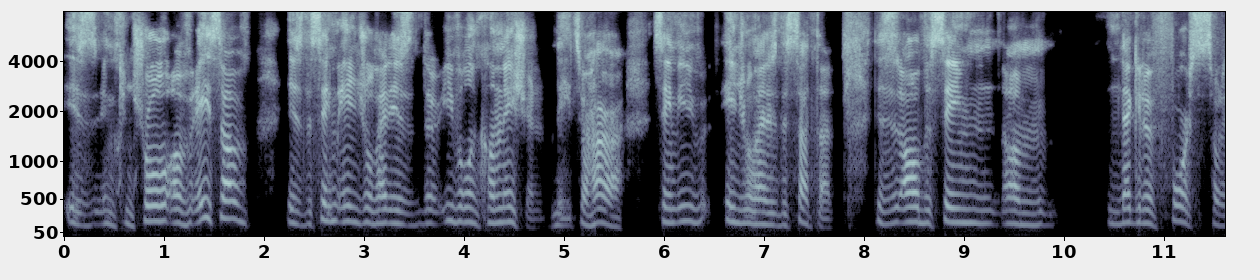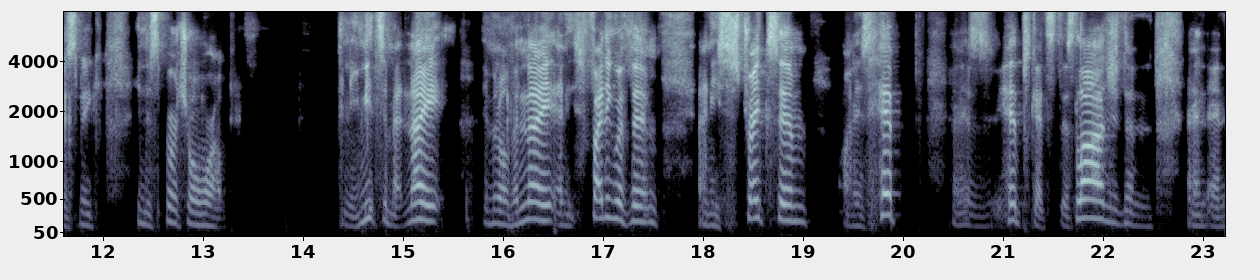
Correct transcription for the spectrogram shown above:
is in control of Esav is the same angel that is the evil inclination, the Yetzer Hara. Same ev- angel that is the Satan. This is all the same um, negative force, so to speak, in the spiritual world. And he meets him at night, in the middle of the night, and he's fighting with him, and he strikes him on his hip and his hips gets dislodged and and and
